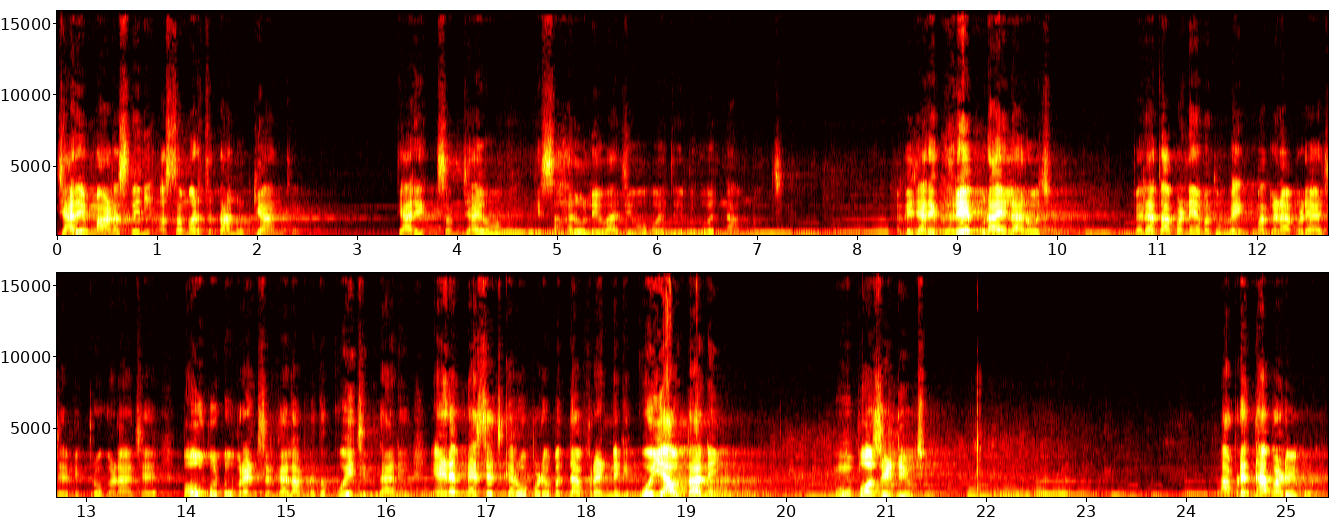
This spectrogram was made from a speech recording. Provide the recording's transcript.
જ્યારે માણસને એની અસમર્થતાનું જ્ઞાન થાય, ત્યારે સમજાયું કે સહારો લેવા જેવો હોય તો એ ભગવત નામનો જ છે. કારણ કે જ્યારે ઘરે પુરાયેલા રહો છો, પહેલા તો આપણને એમ હતું, બેંકમાં ઘણા પડ્યા છે, મિત્રો ઘણા છે, બહુ મોટું ફ્રેન્ડ સર્કલ આપણે તો કોઈ ચિંતા નહીં. એણે જ મેસેજ કરવો પડ્યો બધા ફ્રેન્ડને કે કોઈ આવતા નહીં. હું પોઝિટિવ છું. આપણે જ ના પાડવી પડે.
